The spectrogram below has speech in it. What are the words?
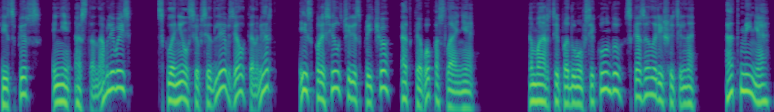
Фитспирс, не останавливаясь, склонился в седле, взял конверт и спросил через плечо, от кого послание. Марти, подумав секунду, сказала решительно «От меня».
